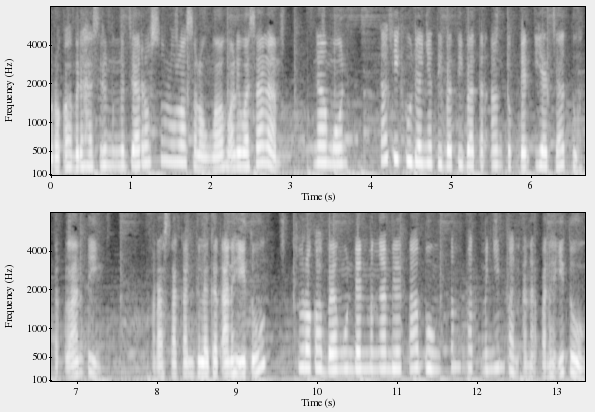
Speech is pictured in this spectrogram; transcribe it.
Suroko berhasil mengejar Rasulullah Shallallahu Alaihi Wasallam. Namun kaki kudanya tiba-tiba terantuk dan ia jatuh terpelanting. Merasakan gelagat aneh itu, Surokah bangun dan mengambil tabung tempat menyimpan anak panah itu.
